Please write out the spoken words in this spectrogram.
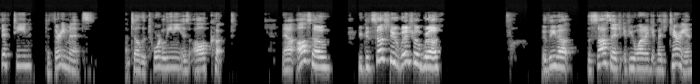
15 to 30 minutes until the tortellini is all cooked. Now, also, you can substitute vegetable broth and leave out the sausage if you want to make it vegetarian.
